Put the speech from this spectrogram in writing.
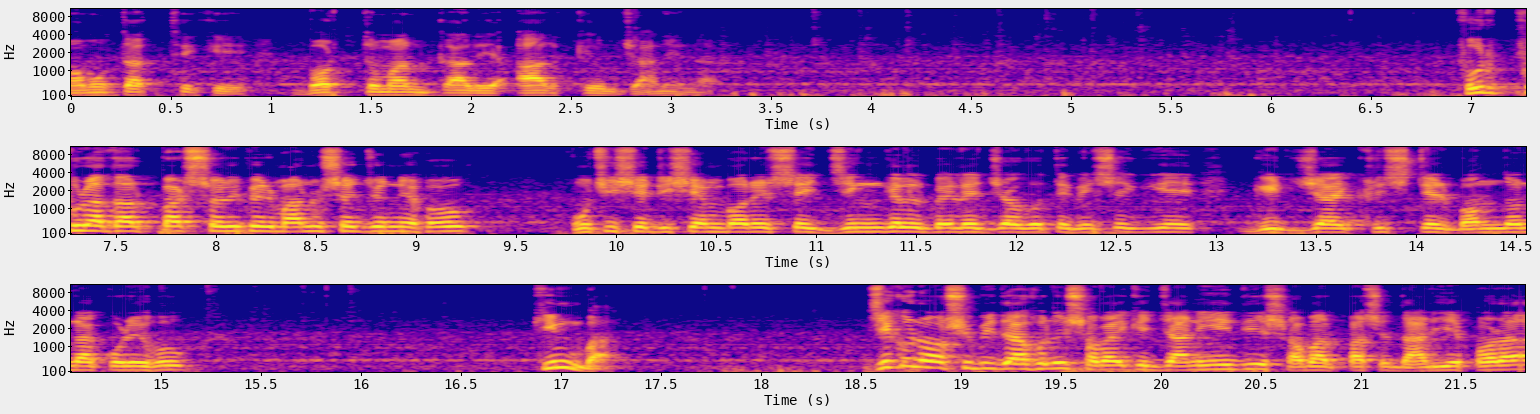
মমতার থেকে বর্তমান কালে আর কেউ জানে না। ফুরফুরা দরবার শরীফের মানুষের জন্য হোক, পঁচিশে ডিসেম্বরের সেই জিঙ্গেল বেলের জগতে মিশে গিয়ে গির্জায় খ্রিস্টের বন্দনা করে হোক, কিংবা যে কোনো অসুবিধা হলে সবাইকে জানিয়ে দিয়ে সবার পাশে দাঁড়িয়ে পড়া,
